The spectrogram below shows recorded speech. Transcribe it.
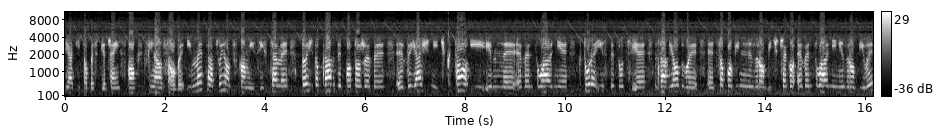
jak i to bezpieczeństwo finansowe. I my pracując w komisji chcemy dojść do prawdy po to, żeby e, wyjaśnić, kto i ewentualnie które instytucje zawiodły, e, co powinny zrobić, czego ewentualnie nie zrobiły,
